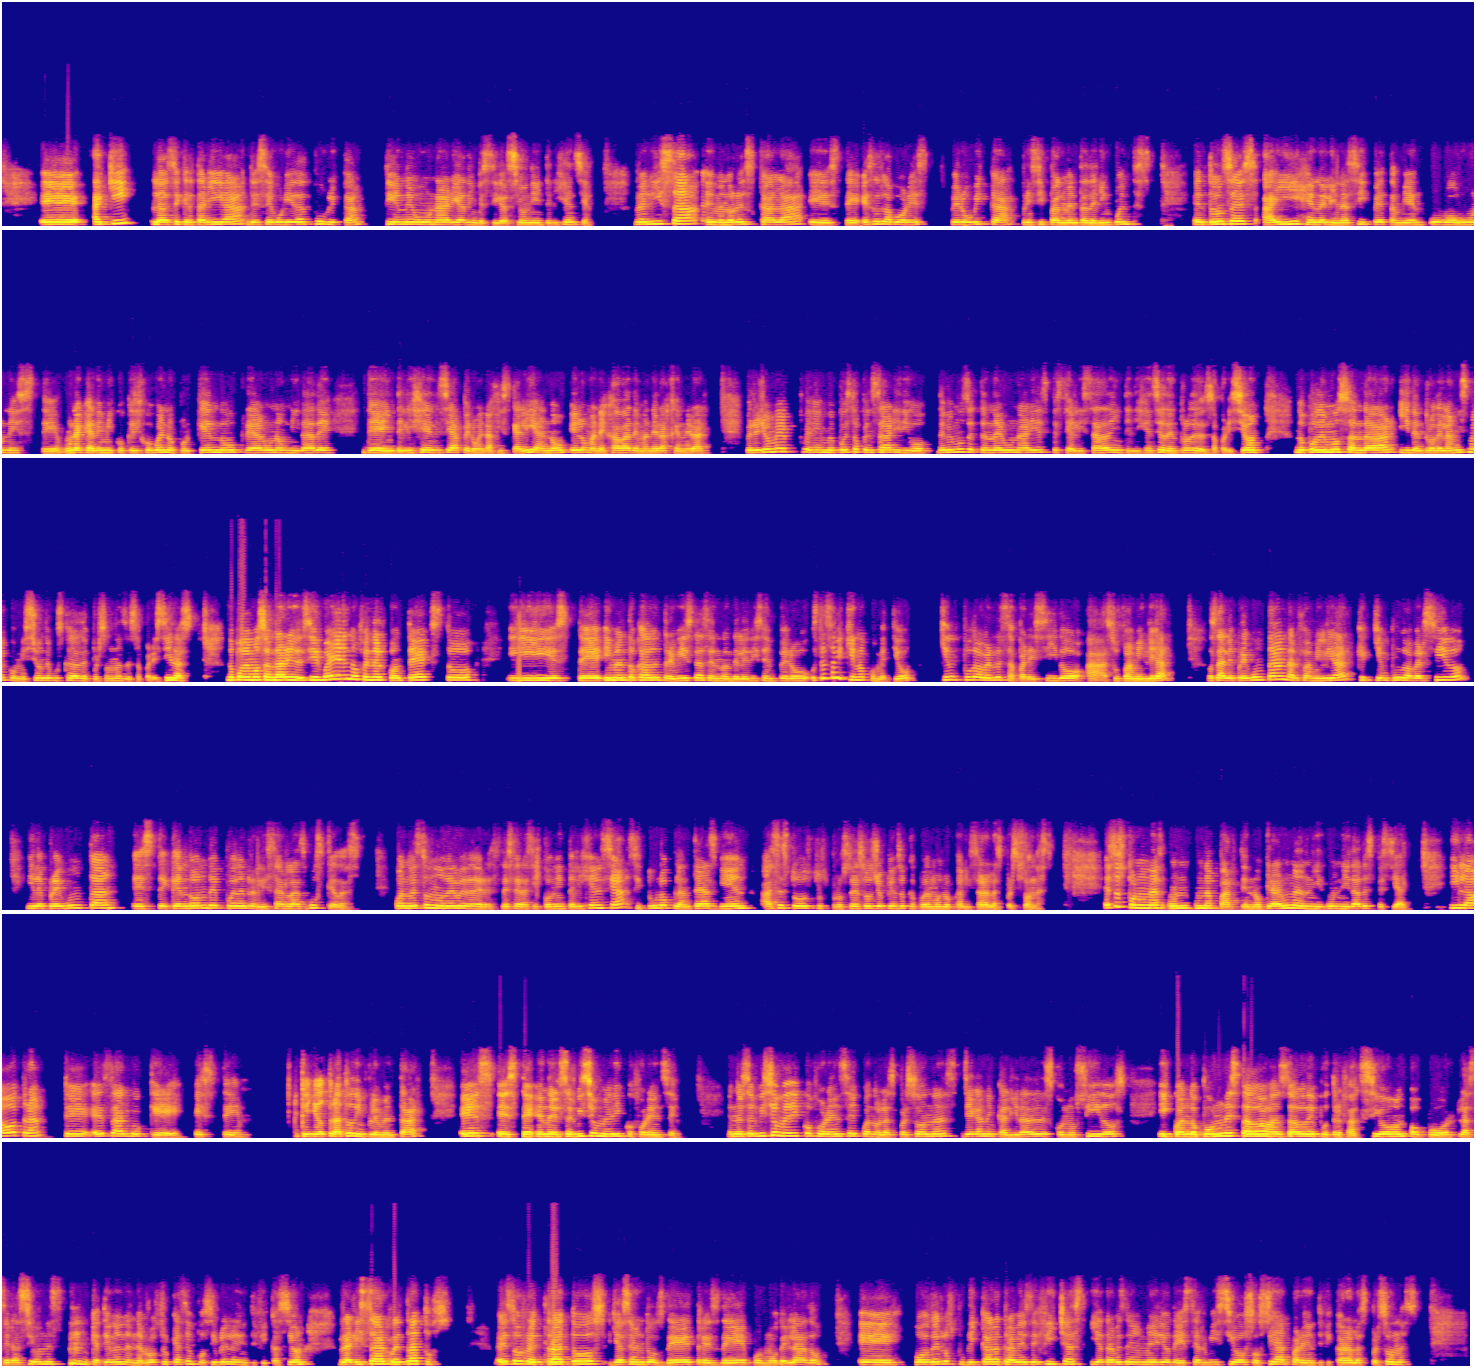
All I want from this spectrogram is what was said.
Eh, aquí, la Secretaría de Seguridad Pública tiene un área de investigación e inteligencia. Realiza en menor escala este, esas labores, pero ubica principalmente a delincuentes. Entonces, ahí en el INACIPE también hubo un, este, un académico que dijo, bueno, ¿por qué no crear una unidad de, de inteligencia, pero en la fiscalía, ¿no? Él lo manejaba de manera general. Pero yo me, eh, me, he puesto a pensar y digo, debemos de tener un área especializada de inteligencia dentro de desaparición. No podemos andar y dentro de la misma comisión de búsqueda de personas desaparecidas, no podemos andar y decir, bueno, fue en el contexto, y, este, y me han tocado entrevistas en donde le dicen, pero ¿usted sabe quién lo cometió? ¿Quién pudo haber desaparecido a su familiar? O sea, le preguntan al familiar que quién pudo haber sido y le preguntan este, que en dónde pueden realizar las búsquedas. Cuando esto no debe de, ser así, con inteligencia, si tú lo planteas bien, haces todos tus procesos, yo pienso que podemos localizar a las personas. Eso es por una, una parte, ¿no? Crear una unidad especial. Y la otra que es algo que, este, que yo trato de implementar es este, en el servicio médico forense. En el servicio médico forense, cuando las personas llegan en calidad de desconocidos y cuando por un estado avanzado de putrefacción o por laceraciones que tienen en el rostro que hacen posible la identificación, realizar retratos. Esos retratos, ya sean 2D, 3D, por modelado, eh, poderlos publicar a través de fichas y a través del medio de servicio social para identificar a las personas.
